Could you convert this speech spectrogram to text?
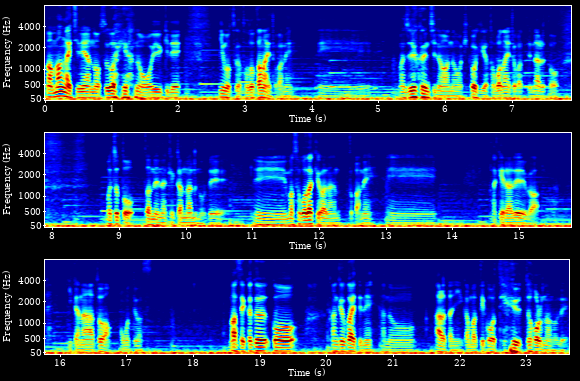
まあ万が一ねあのすごい あの大雪で荷物が届かないとかね、えー、まあ、19日のあの飛行機が飛ばないとかってなると、まあ、ちょっと残念な結果になるので、えー、まあ、そこだけはなんとかね、えー、避けられればいいかなとは思ってます。まあせっかくこう環境を変えてねあの新たに頑張っていこうっていうところなので、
